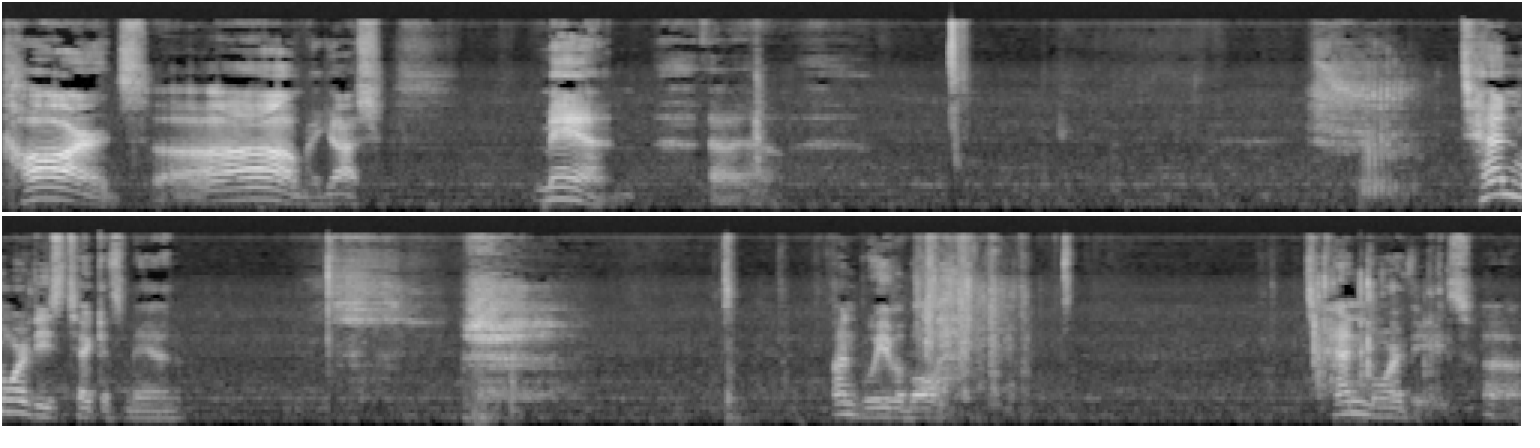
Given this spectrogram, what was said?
cards. Oh, my gosh. Man. Uh, 10 more of these tickets, man. Unbelievable ten more of these. Uh,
